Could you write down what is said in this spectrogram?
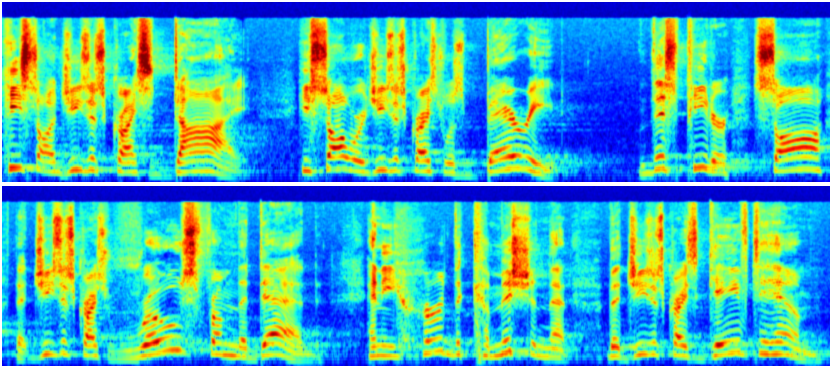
He saw Jesus Christ die. He saw where Jesus Christ was buried. This Peter saw that Jesus Christ rose from the dead and he heard the commission that, that Jesus Christ gave to him.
